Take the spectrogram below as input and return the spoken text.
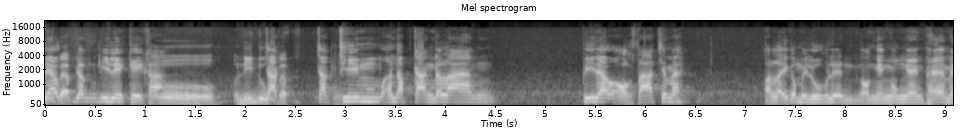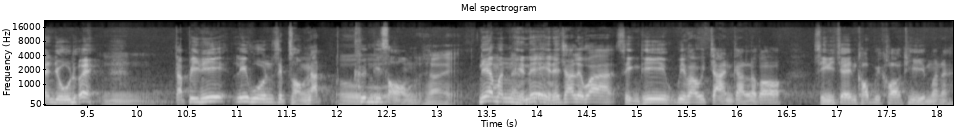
แล้วดูแบบยังอีเลกเกค่ะโอ้อันนี้ดูจากแบบจากทีมอันดับกลางตาราง ปีแล้วออกสตาร์ทใช่ไหม อะไรก็ไม่รู้เล่นงองแงงงองแงงแพ้แมนยูด้วย อืม แต่ปีนี้ลิเวอร์พูล12 นัดโอ้ขึ้นที่ 2 ใช่เนี่ยมันเห็นได้แต้ดียวเห็นได้ชัดเลยว่าสิ่งที่วิพากษ์วิจารณ์กัน แล้วก็สิ่งที่เจนเขาวิเคราะห์ทีมอะนะ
